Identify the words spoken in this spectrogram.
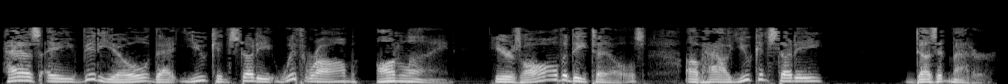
has a video that you can study with Rob online. Here's all the details of how you can study Does It Matter?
